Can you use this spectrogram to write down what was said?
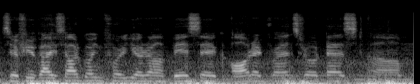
So if you guys are going for your uh, basic or advanced road test, um,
